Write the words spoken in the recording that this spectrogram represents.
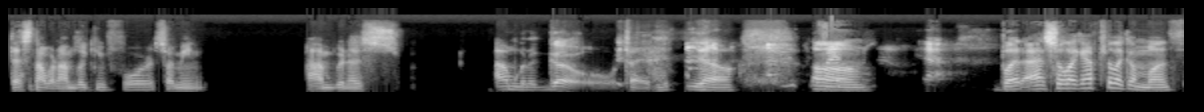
that's not what I'm looking for. So I mean, I'm gonna, I'm gonna go type, you know. Um, Yeah. but I, so like after like a month,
